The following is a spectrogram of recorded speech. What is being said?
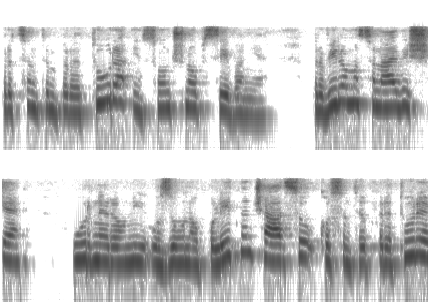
predvsem temperatura in sončno obsevanje. Praviloma so najviše urne ravni ozona v poletnem času, ko so temperature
